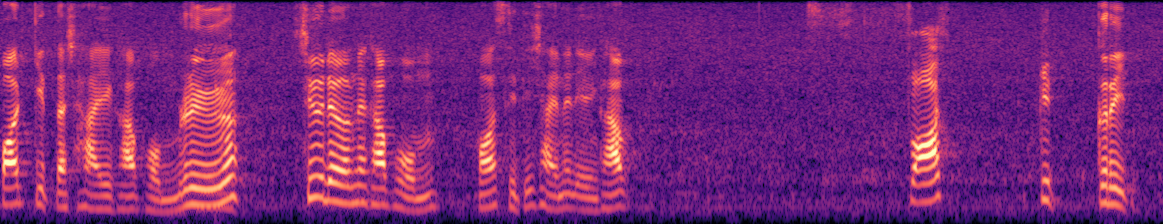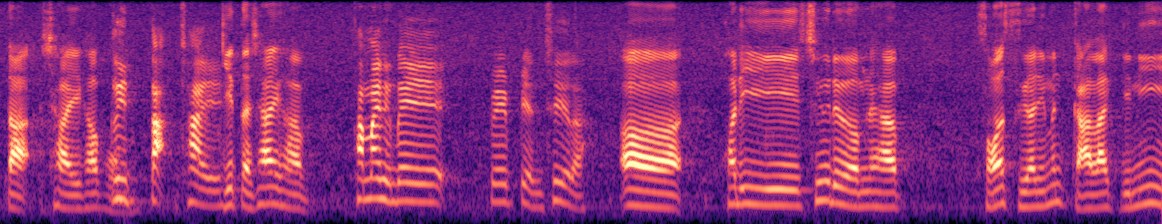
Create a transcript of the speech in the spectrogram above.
ฟอสกิตตชัยครับผมหรือชื่อเดิมนะครับผมฟอสสิทธิชัยนั่นเองครับ ฟอสกิตกริตตชัยครับผมกริตตะชัยกิตตชัยครับทำไมถึงไปไปเปลี่ยนชื่อล่ะ เอ่อพอดีชื่อเดิมนะครับซอสเสือนี่มันกาลากินี่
